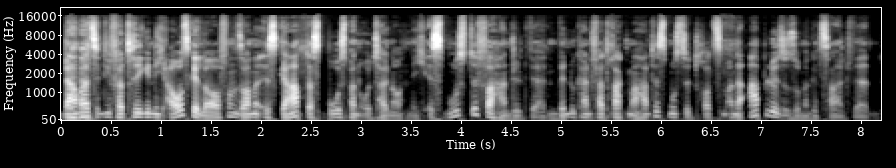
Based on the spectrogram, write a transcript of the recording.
Damals sind die Verträge nicht ausgelaufen, sondern es gab das Bosman-Urteil noch nicht. Es musste verhandelt werden. Wenn du keinen Vertrag mehr hattest, musste trotzdem eine Ablösesumme gezahlt werden.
